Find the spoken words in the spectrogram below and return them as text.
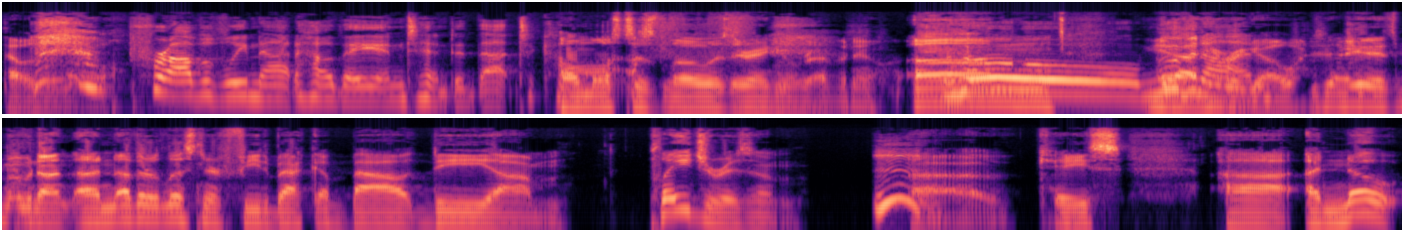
That was Probably not how they intended that to come. almost off. as low as their annual revenue. Um, oh, moving yeah, here on. we go. It's moving on. Another listener feedback about the um, plagiarism Mm. uh, case. Uh, a note,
